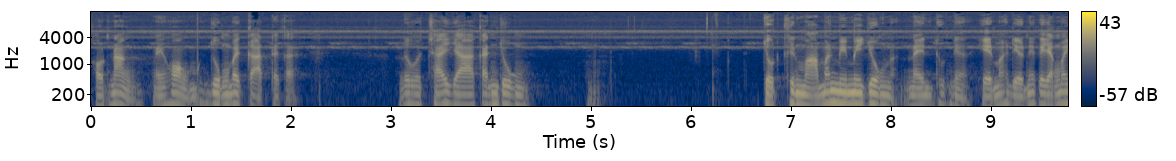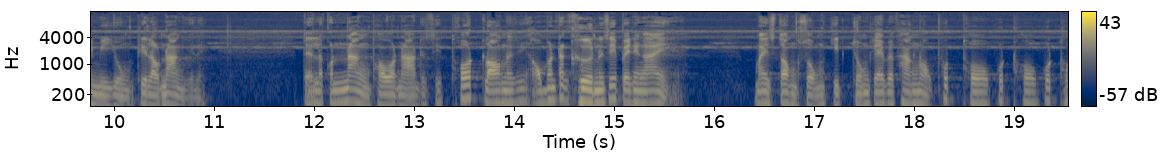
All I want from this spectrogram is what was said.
เขานั่งในห้องยุงไม่กัดแต่กันหรือว่าใช้ยากันยุง จุดขึ้นมามันมีมียุงในทุกเนี่ย เห็นไหมเดี๋ยวนี้ก็ยังไม่มียุงที่เรานั่งอยู่เนี่ยแต่เราก็นั่งภาวนาดูสิทดลองดูสิเอามันตั้งคืนดูสิเป็นยังไง ไม่ต้องส่งจิตจงใจไปข้างนอก พุทโธ พุทโธ พุทโธ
